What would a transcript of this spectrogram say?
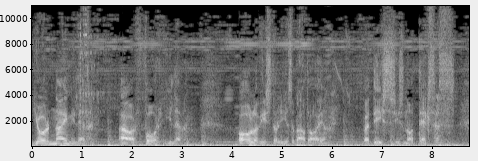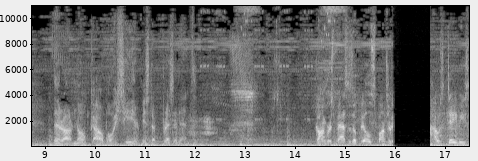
Your 9-11, our 4-11. All of history is about oil. But this is not Texas. There are no cowboys here, Mr. President. Congress passes a bill sponsored by House Davies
